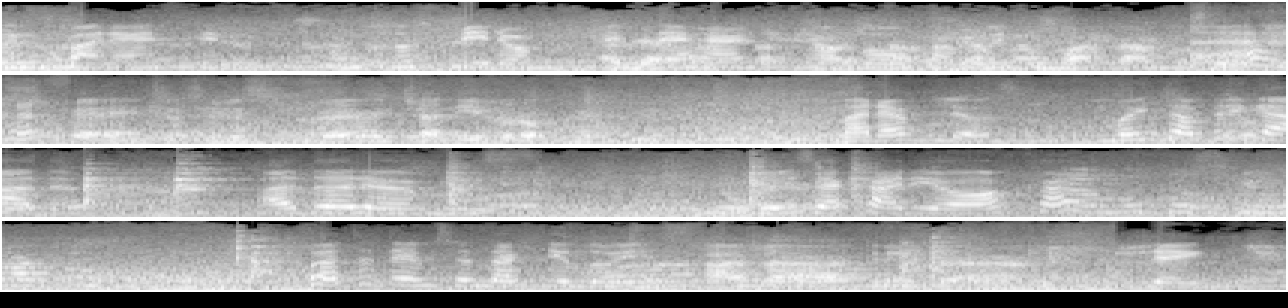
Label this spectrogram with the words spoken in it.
Ele parece um suspiro. Ele derrete na boca, muito bom. Serviço diferente, é serviço diferente a nível europeu. Maravilhoso. Muito obrigada. Adoramos. Luiz é carioca. Quanto tempo você tá aqui, Luiz? Ah, já há 30 anos. Gente,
